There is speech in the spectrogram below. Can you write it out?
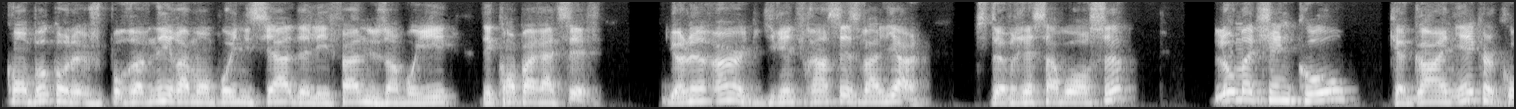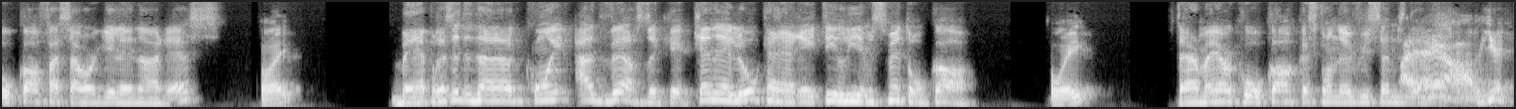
combats qu'on a, pour revenir à mon point initial de les fans nous envoyer des comparatifs. Il y en a un qui vient de Francis Vallière. Tu devrais savoir ça. Lomachenko, qui a gagné avec un co-corps face à Jorge Linares. Oui. Ben, après ça, t'es dans le coin adverse de que Canelo qui a arrêté Liam Smith au corps. Oui. C'était un meilleur co-corps que ce qu'on a vu samedi dernier.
